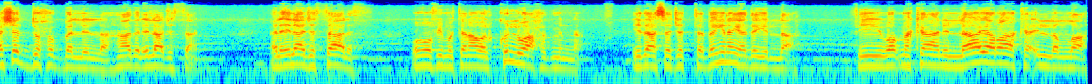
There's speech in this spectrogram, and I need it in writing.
أشد حبا لله. هذا العلاج الثاني. العلاج الثالث. وهو في متناول كل واحد منا. إذا سجدت بين يدي الله في مكان لا يراك إلا الله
